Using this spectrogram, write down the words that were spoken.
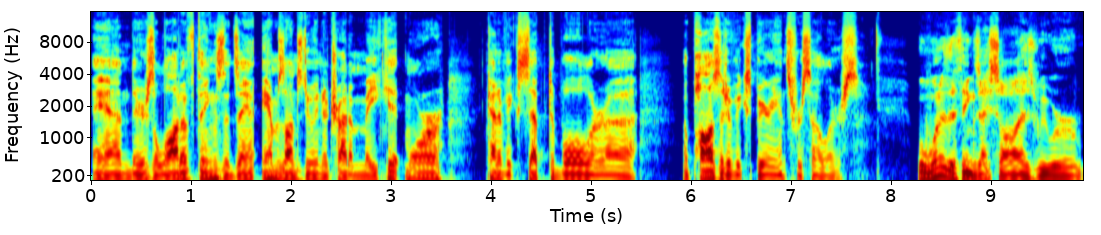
and there's a lot of things that Amazon's doing to try to make it more kind of acceptable or a, a positive experience for sellers. Well, one of the things I saw as we were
